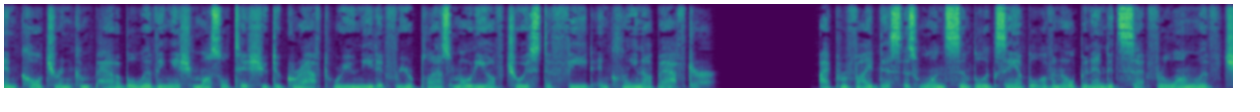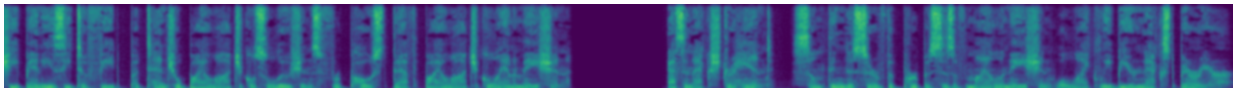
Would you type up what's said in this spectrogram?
and culturing compatible living-ish muscle tissue to graft where you need it for your plasmodia of choice to feed and clean up after. I provide this as one simple example of an open-ended set for long-lived, cheap and easy-to-feed potential biological solutions for post-death biological animation. As an extra hint, something to serve the purposes of myelination will likely be your next barrier.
